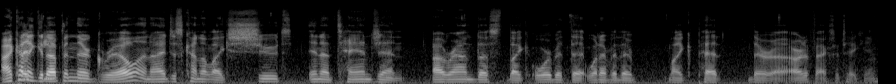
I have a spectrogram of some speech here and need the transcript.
I kind of get you- up in their grill and I just kind of like shoot in a tangent around this like orbit that whatever their like pet their uh, artifacts are taking.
